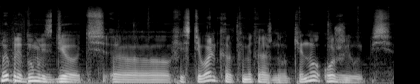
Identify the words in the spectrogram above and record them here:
Мы придумали сделать э, фестиваль короткометражного кино о живописи.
